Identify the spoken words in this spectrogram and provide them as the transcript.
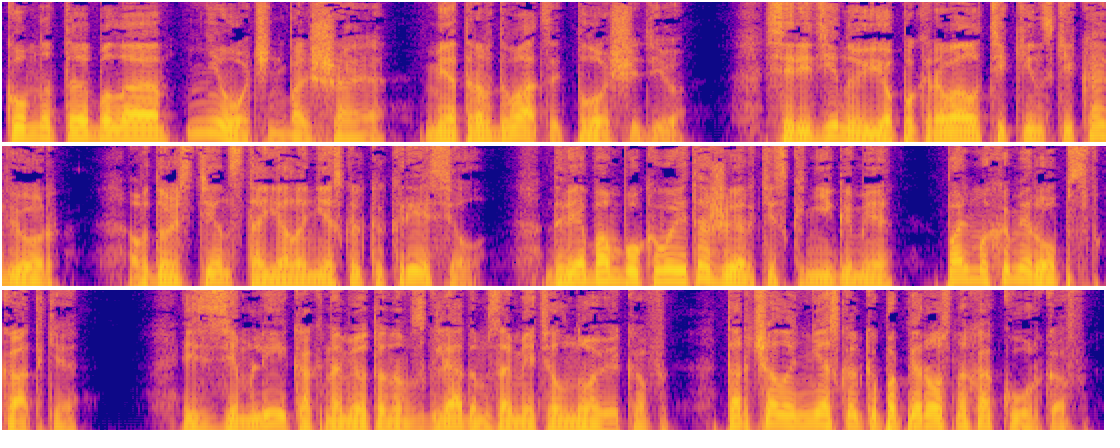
Комната была не очень большая, метров двадцать площадью. Середину ее покрывал текинский ковер, вдоль стен стояло несколько кресел, две бамбуковые этажерки с книгами, пальма хамеропс в катке. Из земли, как наметанным взглядом заметил Новиков, торчало несколько папиросных окурков —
